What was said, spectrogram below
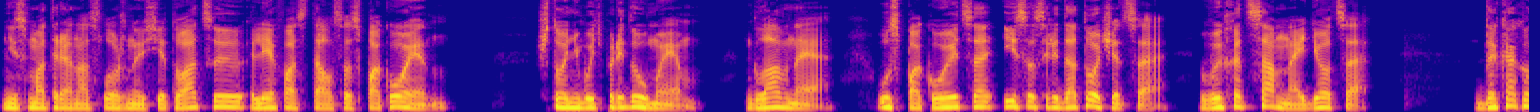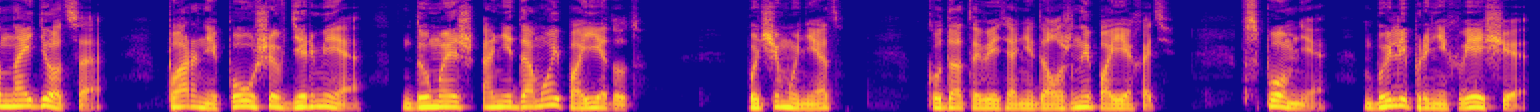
Несмотря на сложную ситуацию, Лев остался спокоен. Что-нибудь придумаем. Главное, успокоиться и сосредоточиться. Выход сам найдется. Да как он найдется? Парни по уши в дерьме. Думаешь, они домой поедут? Почему нет? Куда-то ведь они должны поехать. Вспомни, были при них вещи?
